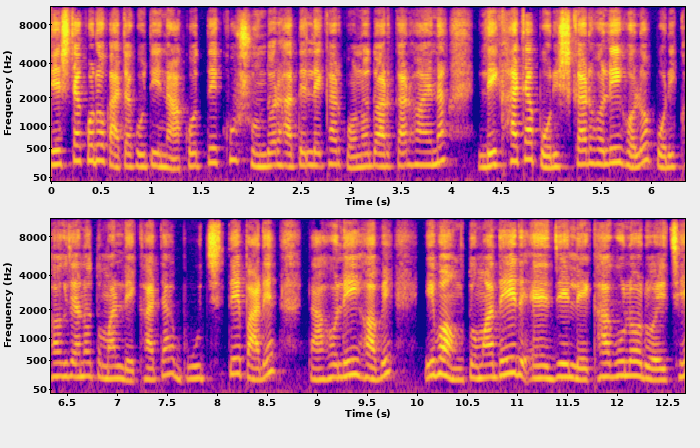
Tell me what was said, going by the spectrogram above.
চেষ্টা করো কাটাকুটি না করতে, খুব সুন্দর হাতের লেখার কোনো দরকার হয় না। লেখাটা পরিষ্কার হলেই হলো, পরীক্ষক যেন তোমার লেখাটা বুঝতে পারেন তাহলেই হবে। এবং তোমাদের যে লেখাগুলো রয়েছে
